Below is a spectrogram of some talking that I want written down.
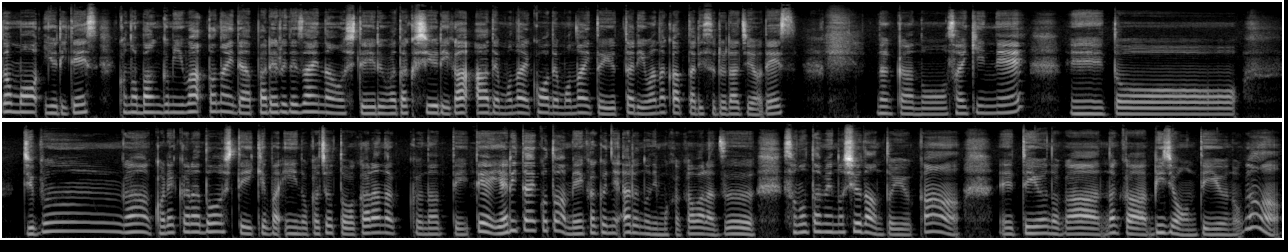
どうも、ゆりです。この番組は都内でアパレルデザイナーをしている私ゆりがああでもないこうでもないと言ったり言わなかったりするラジオです。なんかあの最近ね、えっ、と自分がこれからどうしていけばいいのかちょっとわからなくなっていてやりたいことは明確にあるのにもかかわらずそのための手段というか、えーっていうのがなんかビジョンっていうのが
